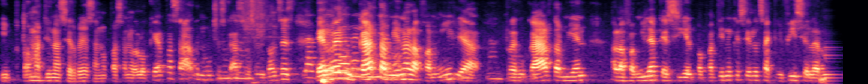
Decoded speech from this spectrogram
y tómate una cerveza, no pasa nada, lo que ha pasado en muchos casos. Entonces, es reeducar también a la familia, reeducar también a la familia que si el papá tiene que ser el sacrificio, el hermano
